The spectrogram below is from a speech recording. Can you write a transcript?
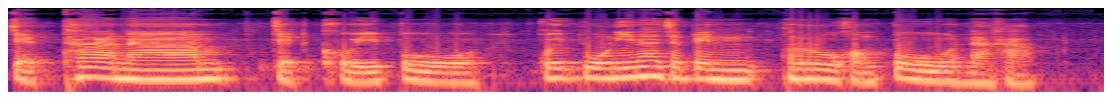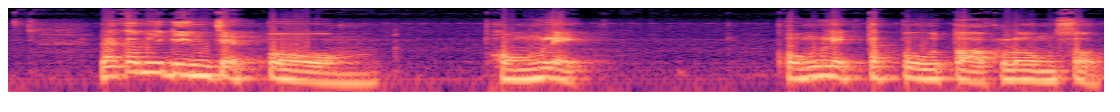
เจ็ดท่าน้ำเจ็ดขุยปู ขุยปูนี้น่าจะเป็นรูของปูนะครับ แล้วก็มีดินเจ็ดโป่ง ผงเหล็ก ผงเหล็กตะปูตอกลงศพ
